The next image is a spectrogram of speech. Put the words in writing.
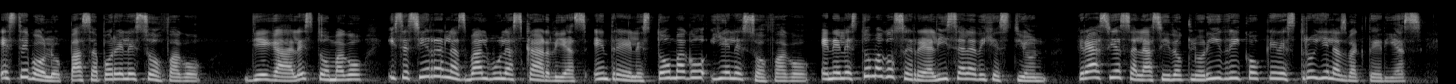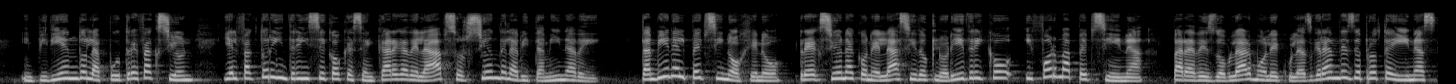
Este bolo pasa por el esófago, llega al estómago y se cierran las válvulas cardias entre el estómago y el esófago. En el estómago se realiza la digestión gracias al ácido clorhídrico que destruye las bacterias impidiendo la putrefacción y el factor intrínseco que se encarga de la absorción de la vitamina B. También el pepsinógeno reacciona con el ácido clorhídrico y forma pepsina para desdoblar moléculas grandes de proteínas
